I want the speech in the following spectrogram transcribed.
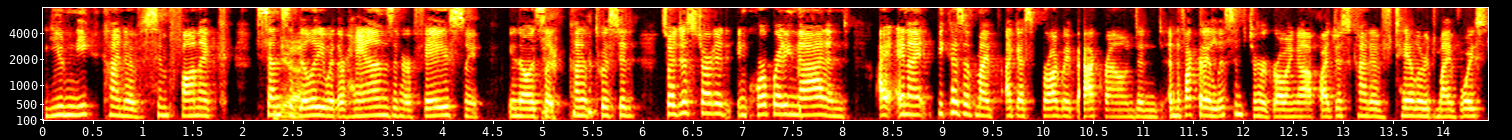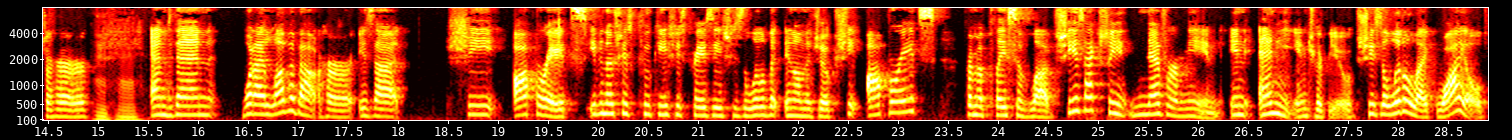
unique kind of symphonic sensibility with her hands and her face. Like, you know, it's like kind of twisted. So I just started incorporating that and I and I because of my I guess Broadway background and and the fact that I listened to her growing up, I just kind of tailored my voice to her. Mhm. And then what I love about her is that she operates, even though she's kooky, she's crazy, she's a little bit in on the joke, she operates from a place of love. She is actually never mean in any interview. She's a little like wild,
